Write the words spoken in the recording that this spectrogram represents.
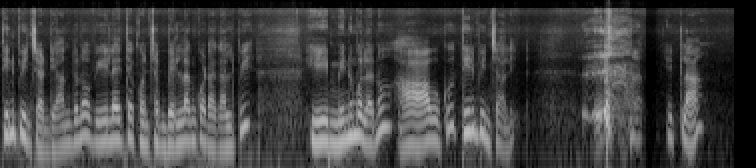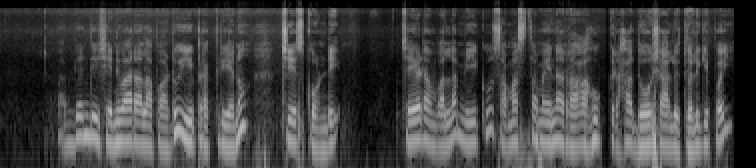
తినిపించండి. అందులో వీలైతే కొంచెం బెల్లం కూడా కలిపి ఈ మినుములను ఆ ఆవుకు తినిపించాలి. ఇట్లా పద్దెనిమిది శనివారాల పాటు ఈ ప్రక్రియను చేసుకోండి. చేయడం వల్ల మీకు సమస్తమైన రాహుగ్రహ దోషాలు తొలగిపోయి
